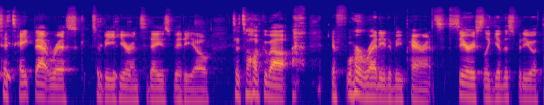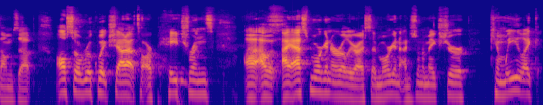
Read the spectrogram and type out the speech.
to take that risk to be here in today's video to talk about if we're ready to be parents. Seriously, give this video a thumbs up. Also, real quick shout out to our patrons. Uh, I, w- I asked Morgan earlier, I said, Morgan, I just want to make sure, can we like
